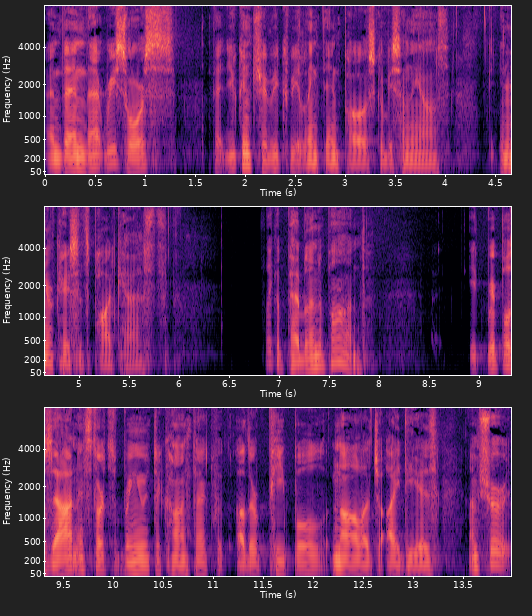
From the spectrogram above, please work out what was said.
And then that resource that you contribute could be a LinkedIn post, could be something else. In your case, it's podcast. It's like a pebble in a pond. It ripples out and it starts to bring you into contact with other people, knowledge, ideas. I'm sure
